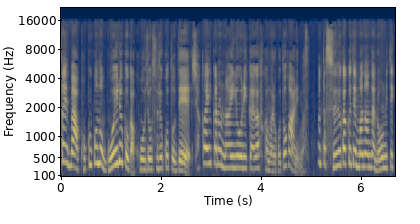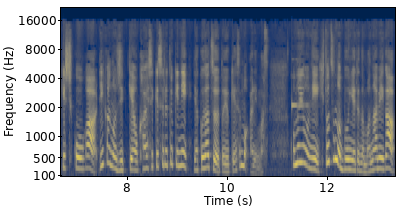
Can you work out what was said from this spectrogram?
例えば、国語の語彙力が向上することで、社会科の内容理解が深まることがあります。また、数学で学んだ論理的思考が理科の実験を解析するときに役立つというケースもあります。このように、一つの分野での学びが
